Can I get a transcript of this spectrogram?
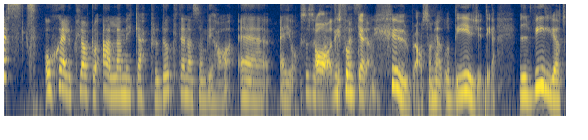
fest. Och självklart då alla makeup-produkterna som vi har eh, är ju också såklart Ja, det funkar festen. hur bra som helst. Och det är ju det. Vi vill ju att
